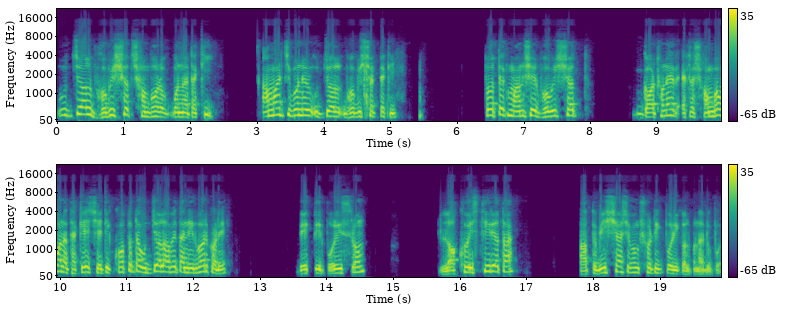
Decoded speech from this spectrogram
উজ্জ্বল ভবিষ্যৎ সম্ভাবনাটা কি? আমার জীবনের উজ্জ্বল ভবিষ্যৎটা কি? প্রত্যেক মানুষের ভবিষ্যৎ গঠনের একটা সম্ভাবনা থাকে, সেটি কতটা উজ্জ্বল হবে তা নির্ভর করে ব্যক্তির পরিশ্রম, লক্ষ্য স্থিরতা, আত্মবিশ্বাস এবং সঠিক পরিকল্পনার উপর।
